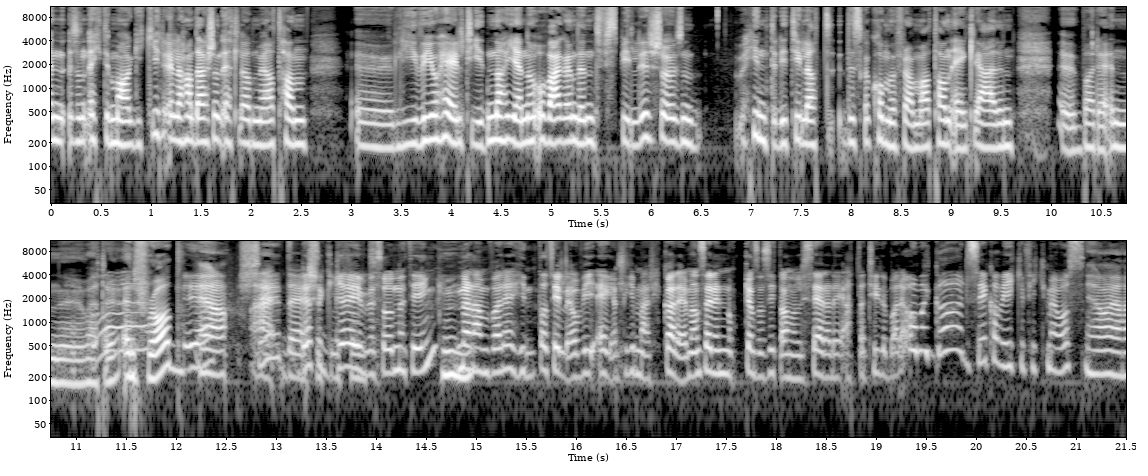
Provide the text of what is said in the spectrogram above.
en sånn ekte magiker. Eller han, det er sånn et eller annet med at han uh, lyver jo hele tiden, da, gjennom, og hver gang den spiller, så liksom hinter de til at det skal komme fram at han egentlig er en, uh, bare en, uh, hva heter det, en fraud. Ja, Nei, shit. det det, er er så gøy fint. med sånne ting. Mm. Når de bare hinter til det, og vi egentlig ikke merker det. Men så er det noen som sitter og analyserer det i ettertid og bare Oh my god, se hva vi ikke fikk med oss. Ja, ja.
